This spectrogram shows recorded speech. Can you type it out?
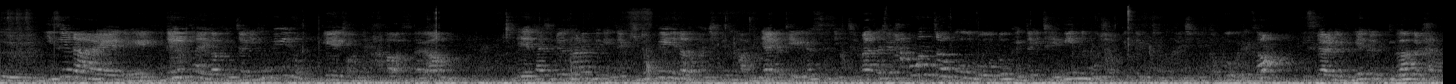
그 이스라엘의 유대인 사회가 굉장히 흥미롭게 저한테 다가왔어요. 네, 사실은 사람들이 이제 기독교인이라서 관심 있는 거 아니냐 이렇게 얘기할 수도 있지만 사실 학문적으로도 굉장히 재미있는 곳이었기 때문에 저는 관심이 있었고 그래서 이스라엘에 유학을, 유학을 갔죠.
